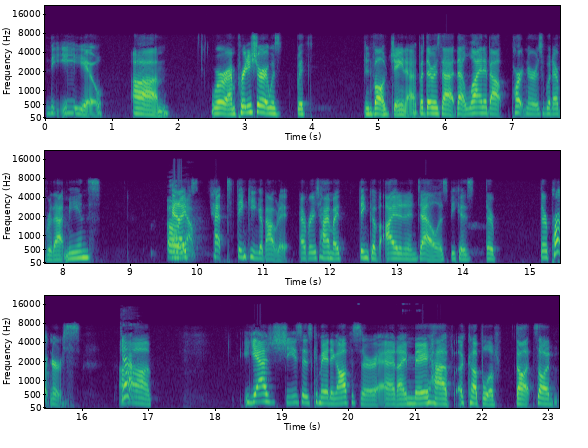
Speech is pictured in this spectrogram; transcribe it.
the EU, um, where I'm pretty sure it was with involved Jaina, but there was that that line about partners, whatever that means, Oh, and I just kept thinking about it every time I think of Iden and Del, is because they're they're partners. Yeah. Um, yeah, she's his commanding officer, and I may have a couple of thoughts on.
